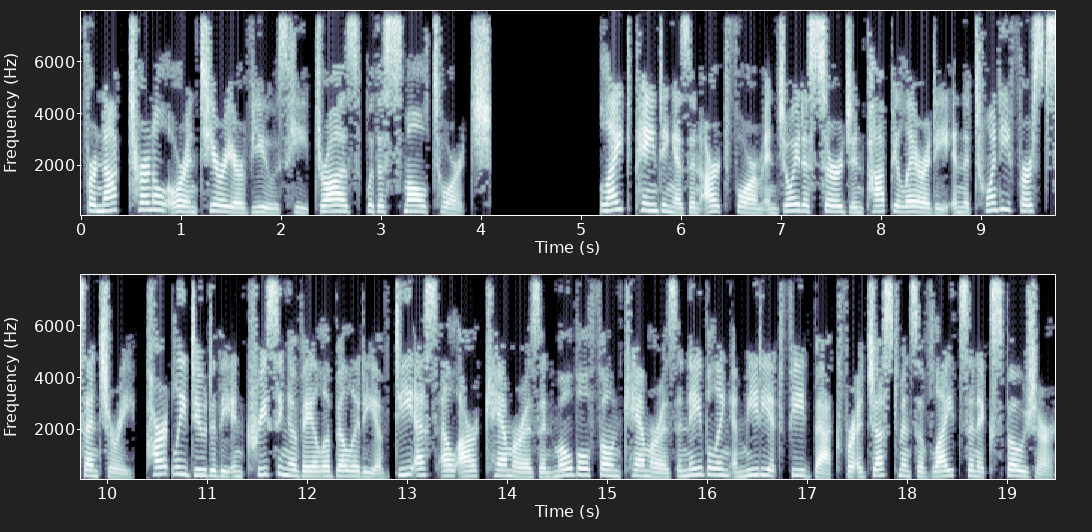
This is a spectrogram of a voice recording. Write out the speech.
For nocturnal or interior views he draws with a small torch. Light painting as an art form enjoyed a surge in popularity in the 21st century, partly due to the increasing availability of DSLR cameras and mobile phone cameras enabling immediate feedback for adjustments of lights and exposure,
